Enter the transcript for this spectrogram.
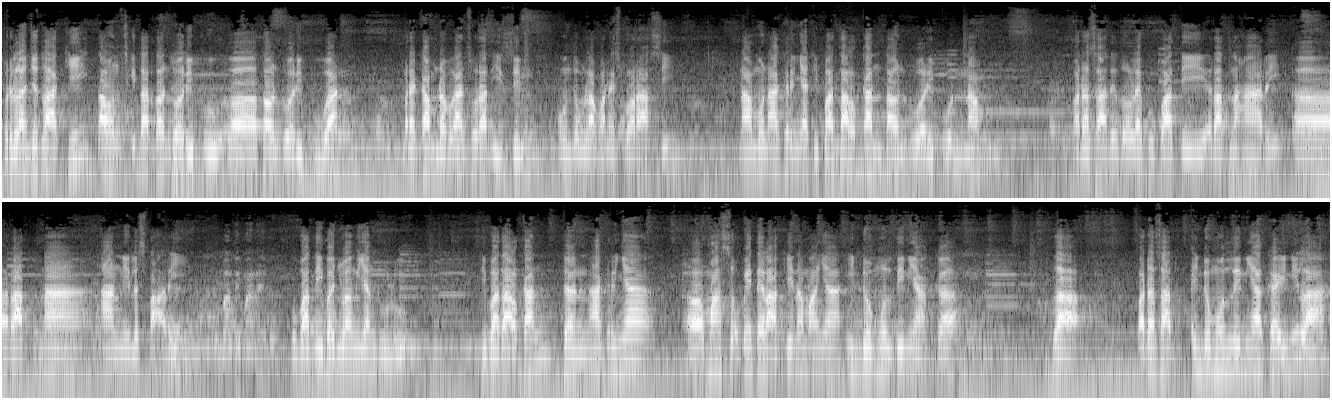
Berlanjut lagi tahun sekitar tahun 2000 eh, tahun 2000-an mereka mendapatkan surat izin untuk melakukan eksplorasi. Namun akhirnya dibatalkan tahun 2006 pada saat itu oleh Bupati Ratna Ari eh, Ratna Ani Lestari Bupati mana itu? Bupati Banyuwangi yang dulu dibatalkan dan akhirnya eh, masuk PT lagi namanya Indo Multiniaga. Lah, pada saat Indo Multiniaga inilah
